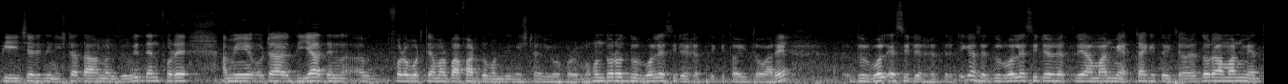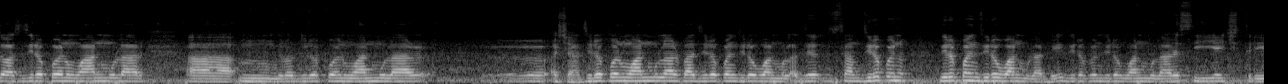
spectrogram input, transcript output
পিএইচ এর জিনিসটা ধারণা হয়ে যাবে দেন পরে আমি ওটা দিয়া দেন পরবর্তী আমার বাফার দেবন জিনিসটা ইয়ে করব। এখন ধরো দুর্বল অ্যাসিডের ক্ষেত্রে কি হইতে পারে? দুর্বল অ্যাসিডের ক্ষেত্রে, ঠিক আছে? দুর্বল অ্যাসিডের ক্ষেত্রে আমার মেদটা কি হইতে পারে? ধরো আমার ম্যাথ আছে zero point one molar zero point one molar আচ্ছা জিরো পয়েন্ট ওয়ান মুলার বা zero point zero one molar zero point zero point zero one molar দিই zero point zero one molar C H three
